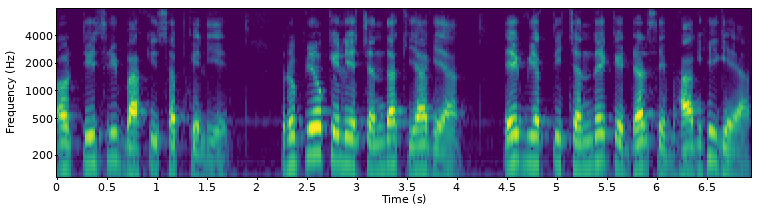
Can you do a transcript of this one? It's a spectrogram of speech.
और तीसरी बाकी सब के लिए। रुपयों के लिए चंदा किया गया। एक व्यक्ति चंदे के डर से भाग ही गया।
